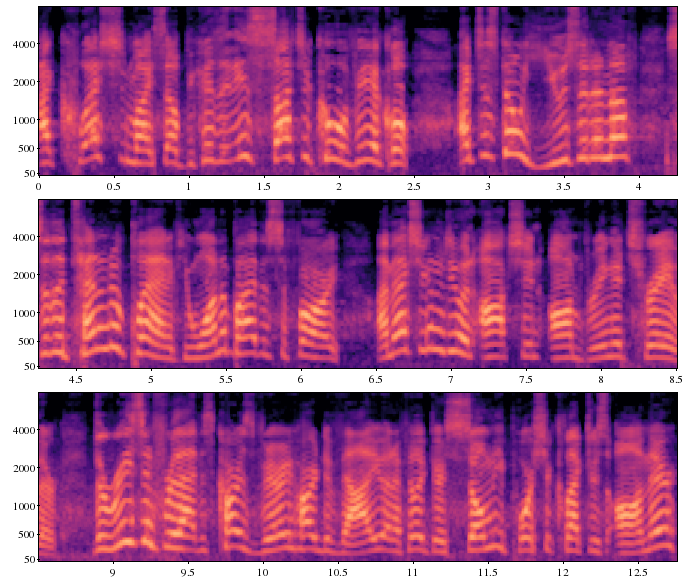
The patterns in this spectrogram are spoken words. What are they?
I question myself because it is such a cool vehicle. I just don't use it enough. So the tentative plan, if you wanna buy the Safari, I'm actually gonna do an auction on Bring a Trailer. The reason for that, this car is very hard to value and I feel like there's so many Porsche collectors on there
